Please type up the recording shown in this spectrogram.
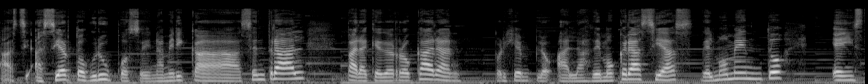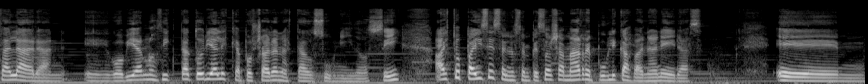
a, ciertos grupos en América Central para que derrocaran, por ejemplo, a las democracias del momento e instalaran eh, gobiernos dictatoriales que apoyaran a Estados Unidos. ¿sí? A estos países se los empezó a llamar repúblicas bananeras. Em,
